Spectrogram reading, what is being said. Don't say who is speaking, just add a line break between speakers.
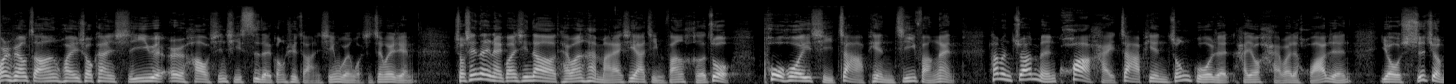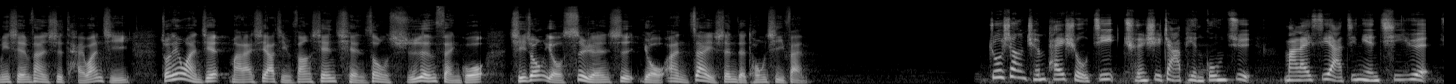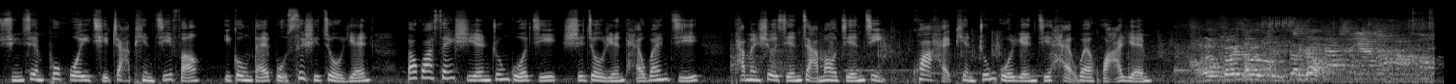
观众朋友早安，欢迎收看十一月二号星期四的《公序早安新闻》，我是郑威仁。首先呢，来关心到台湾和马来西亚警方合作破获一起诈骗机房案，他们专门跨海诈骗中国人，还有海外的华人，有十九名嫌犯是台湾籍。昨天晚间，马来西亚警方先遣送十人返国，其中有四人是有案在身的通缉犯。
桌上成排手机全是诈骗工具。马来西亚今年七月巡线破获一起诈骗机房，一共逮捕四十九人，包括三十人中国籍、十九人台湾籍。他们涉嫌假冒检警，跨海骗中国人及海外华人。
